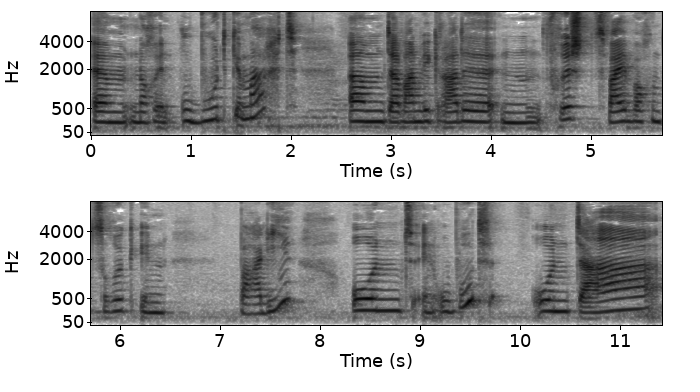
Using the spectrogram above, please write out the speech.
ähm, noch in Ubud gemacht. Ähm, da waren wir gerade frisch zwei Wochen zurück in Bali und in Ubud. Und da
